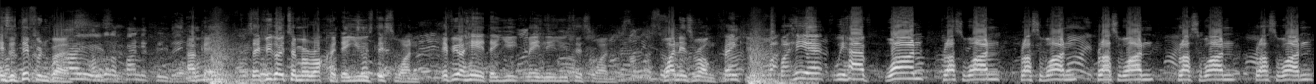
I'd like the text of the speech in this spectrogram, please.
It's a different verse. I'm gonna find it for you. Okay. So if you go to Morocco, they use this one. If you're here, they mainly use this one. One is wrong. Thank you. But here we have one plus one plus one plus one plus one plus one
